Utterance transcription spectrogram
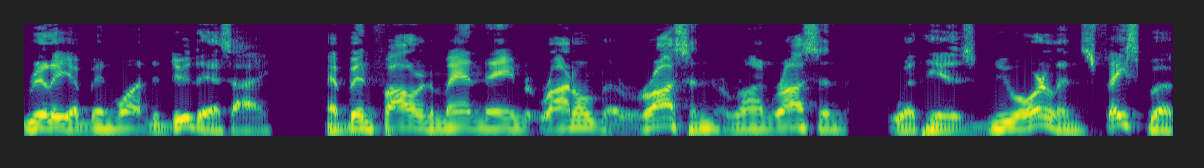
really have been wanting to do this. I have been following a man named Ronald Rawson, Ron Rawson, with his New Orleans Facebook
